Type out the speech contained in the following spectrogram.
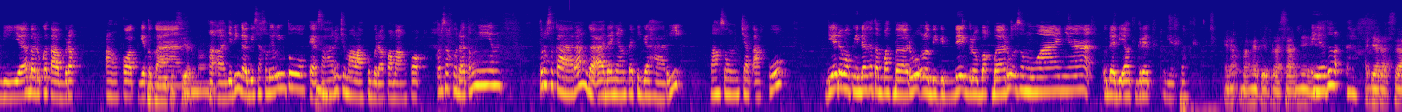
dia baru ketabrak angkot gitu Aduh, kan banget. Ha-ha, jadi nggak bisa keliling tuh kayak Hmm. sehari cuma laku berapa mangkok terus aku datengin terus sekarang nggak ada nyampe tiga hari langsung chat aku dia udah mau pindah ke tempat baru lebih gede gerobak baru semuanya udah di upgrade gitu Enak banget ya perasaannya. ya. iya tuh aduh, Ada rasa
